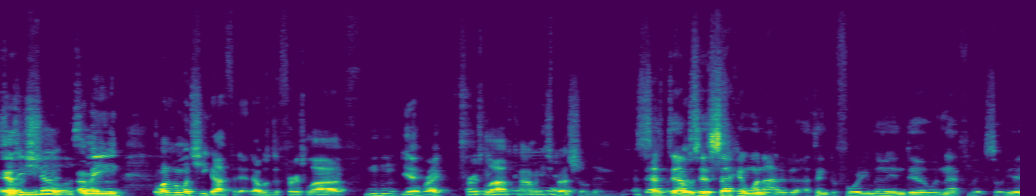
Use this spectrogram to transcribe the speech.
As So, he you should. know, I like- mean, I wonder how much he got for that. That was the first live, Mhm. yeah, right? First live yeah, comedy yeah. special. Then That, that was his second one out of the, I think the 40 million deal with Netflix. So yeah,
